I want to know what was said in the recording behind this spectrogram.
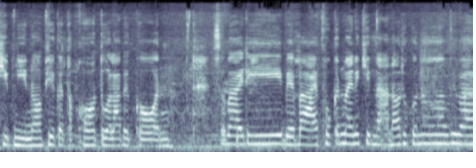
คลิปนี้เนาะพี่ก็ต้องขอตัวลาไปก่อน สบายดีบ๊ายบายพบกันใหม่ในคลิปหน้าเนาะทุกคนเนาะบ๊ายบาย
